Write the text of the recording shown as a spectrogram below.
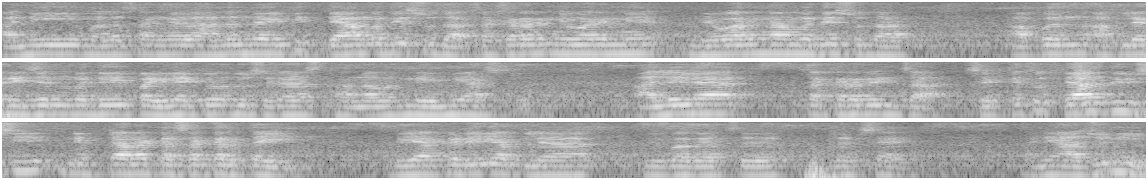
आणि मला सांगायला आनंद आहे की त्यामध्ये सुद्धा तक्रार निवारण निवारणामध्ये सुद्धा आपण आपल्या रिजनमध्ये पहिल्या किंवा दुसऱ्या स्थानावर नेहमी असतो. आलेल्या तक्रारींचा शक्यतो त्याच दिवशी निपटारा कसा करता येईल याकडेही आपल्या विभागाचं लक्ष आहे. आणि अजूनही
